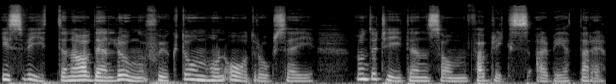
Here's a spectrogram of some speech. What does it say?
i sviterna av den lungsjukdom hon ådrog sig under tiden som fabriksarbetare.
